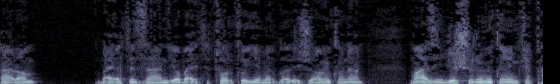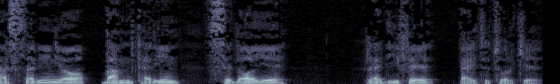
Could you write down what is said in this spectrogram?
مرام بیات زند یا بیات ترک رو یه مقدار اجرا می‌کنم. ما از اینجا شروع می‌کنیم که پسترین یا بمترین صدای ردیف بیت ترکه.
